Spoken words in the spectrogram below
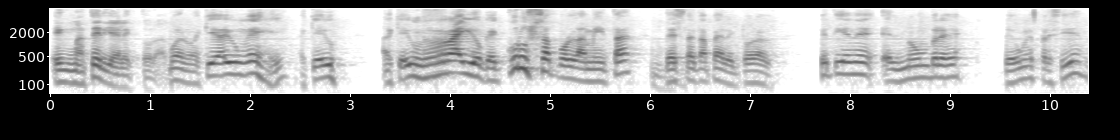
en materia electoral? Bueno, aquí hay un eje, aquí hay un, aquí hay un rayo que cruza por la mitad de esta etapa electoral, que tiene el nombre de un expresidente.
